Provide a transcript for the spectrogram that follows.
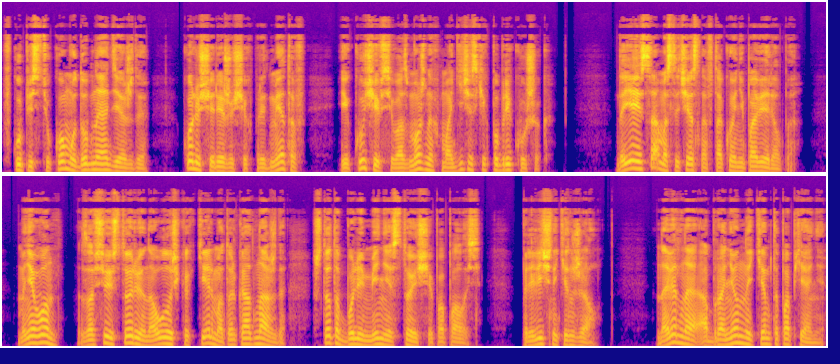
в купе с тюком удобной одежды, колюще режущих предметов и кучей всевозможных магических побрякушек. Да я и сам, если честно, в такое не поверил бы. Мне вон, за всю историю на улочках Кельма только однажды что-то более-менее стоящее попалось. Приличный кинжал. Наверное, оброненный кем-то по пьяни.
